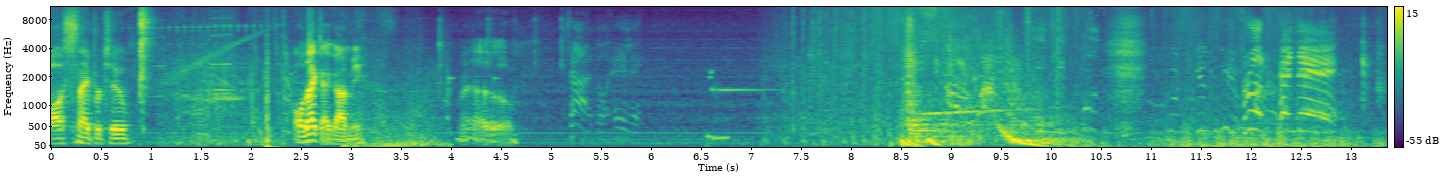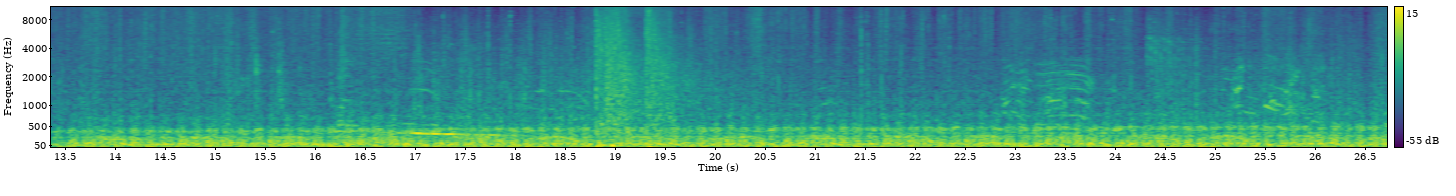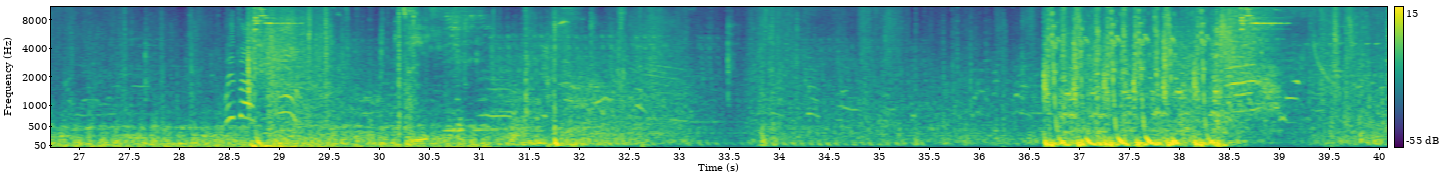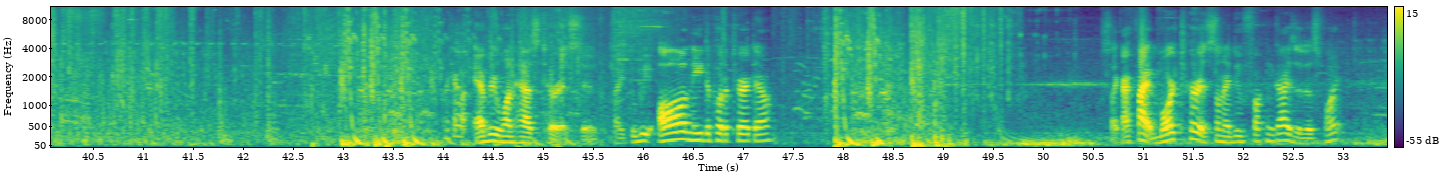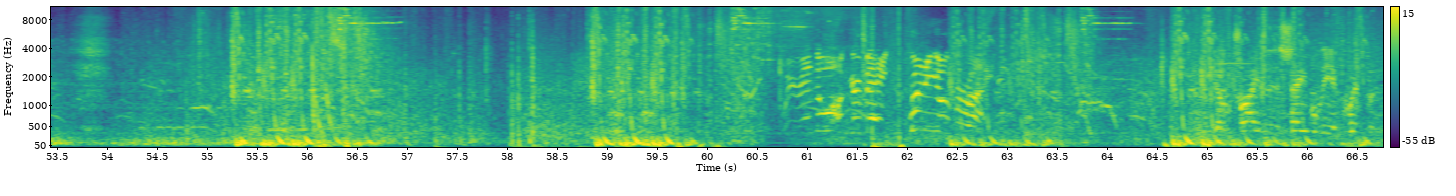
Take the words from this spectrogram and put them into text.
Oh, sniper too. Oh, that guy got me. Look everyone has turrets, dude. Like, do we all need to put a turret down? It's like I fight more turrets than I do fucking guys at this point. We're in the Walker Bay. Running override. They'll try to disable the equipment.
